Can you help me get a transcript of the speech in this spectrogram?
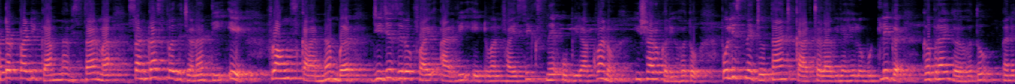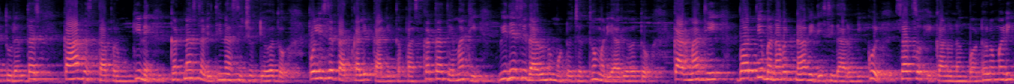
અટકપાટી ગામના વિસ્તારમાં શંકાસ્પદ જણાતી એક Fronx car number GJ zero five RV eight one five સિક્સને ઊભી રાખવાનો ઇશારો કર્યો હતો. પોલીસને જોતાં જ કાર ચલાવી રહેલો બુટલેગર ગભરાઈ ગયો હતો અને તુરંત જ કાર રસ્તા પર મૂકીને ઘટના સ્થળેથી નાસી છૂટ્યો હતો. પોલીસે તાત્કાલિક કારની તપાસ કરતા તેમાંથી વિદેશી દારૂનો મોટો જથ્થો મળી આવ્યો હતો. કારમાંથી ભારતીય બનાવટના વિદેશી દારૂની કુલ સાતસો એકાણું નંગ બોટલો મળી,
